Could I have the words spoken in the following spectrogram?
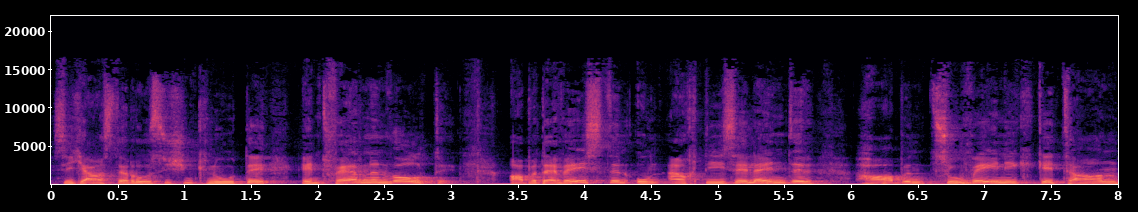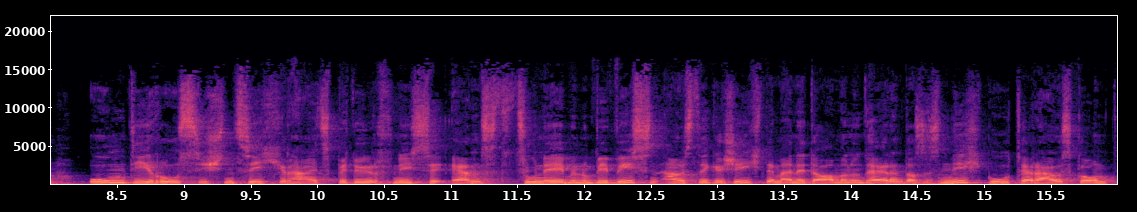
sich aus der russischen Knute entfernen wollte. Aber der Westen und auch diese Länder haben zu wenig getan, um die russischen Sicherheitsbedürfnisse ernst zu nehmen. Und wir wissen aus der Geschichte, meine Damen und Herren, dass es nicht gut herauskommt,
